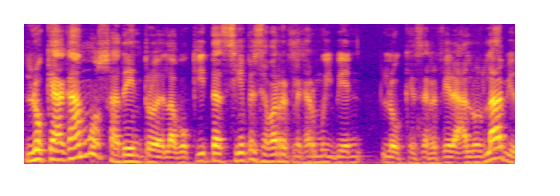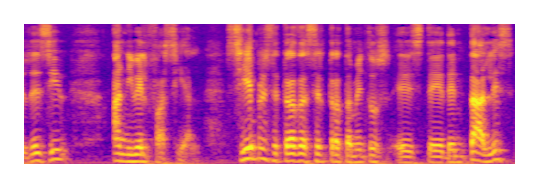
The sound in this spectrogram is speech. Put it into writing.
lo que hagamos adentro de la boquita siempre se va a reflejar muy bien lo que se refiere a los labios, es decir, a nivel facial. Siempre se trata de hacer tratamientos este, dentales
